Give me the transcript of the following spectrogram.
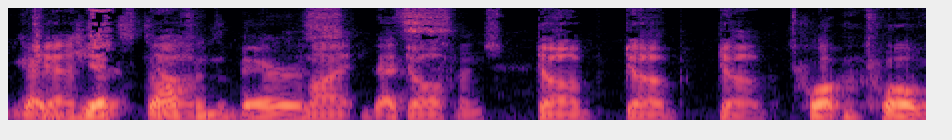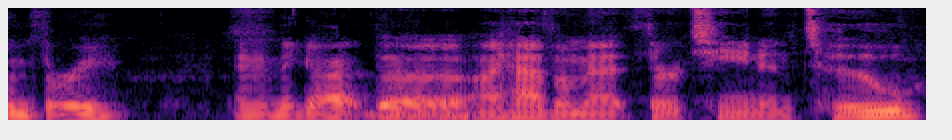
you got Jets, Jets, dub. Dolphins, Bears. My That's Dolphins, dub, dub, dub. 12, 12 and three, and then they got the Uh, I have them at thirteen and two.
